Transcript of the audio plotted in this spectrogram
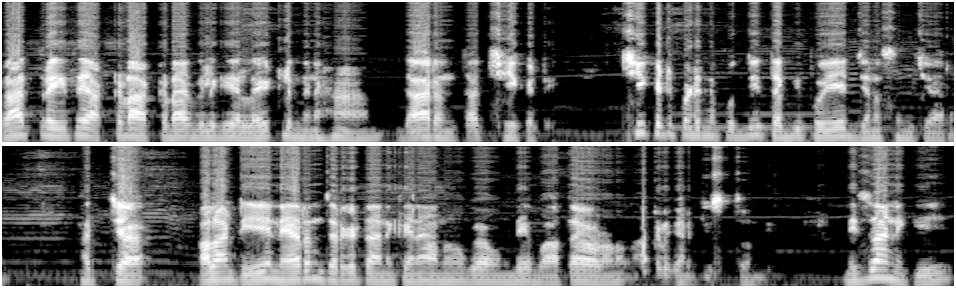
రాత్రి అయితే అక్కడ అక్కడ వెలిగే లైట్లు మినహా దారంతా చీకటి. చీకటి పడిన కొద్దీ తగ్గిపోయే జనసంచారం. హత్య అలాంటి ఏ నేరం జరగటానికైనా అనువుగా ఉండే వాతావరణం అక్కడ కనిపిస్తుంది. నిజానికి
